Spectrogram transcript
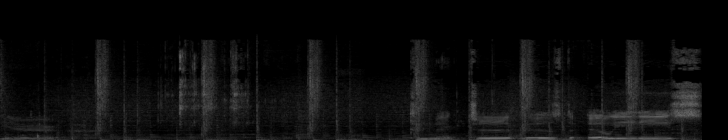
here. Connector with the LEDs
